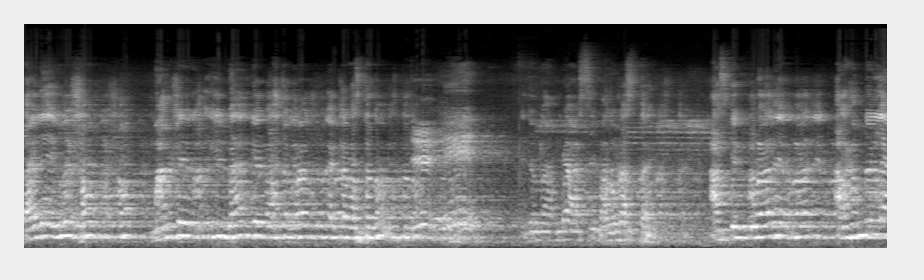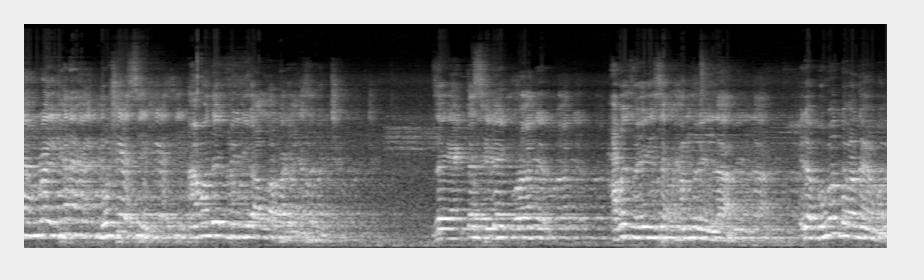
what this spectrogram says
তাইলে এগুলো সব সব মানুষের করার জন্য একটা রাস্তা এই জন্য আমরা আসছি ভালো রাস্তায়। আজকে আলহামদুলিল্লাহ আমরা এখানে বসে আছি। আমাদের ভিডিও আল্লাহ পাকের কাছে পাচ্ছে যে একটা ছেলে কোরআনের হাফেজ হয়ে গেছে, আলহামদুলিল্লাহ। এটা বড় নেয়ামত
